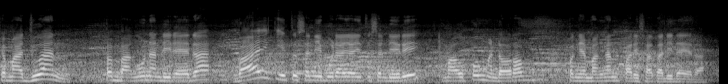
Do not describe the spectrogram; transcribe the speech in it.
kemajuan pembangunan di daerah, baik itu seni budaya itu sendiri maupun mendorong pengembangan pariwisata di daerah.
